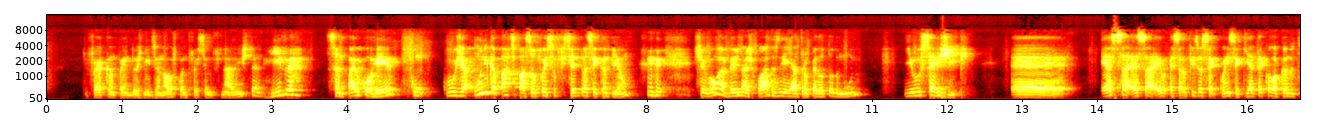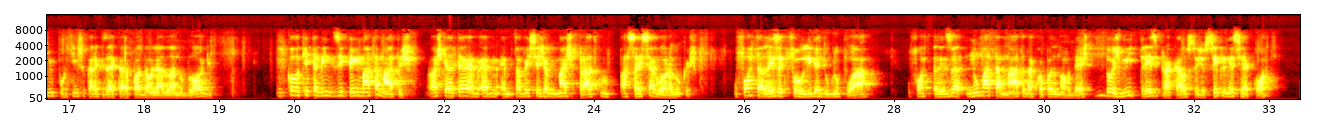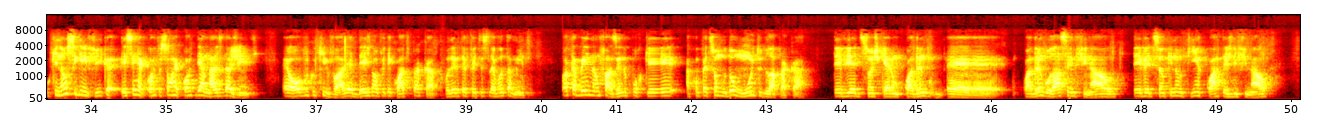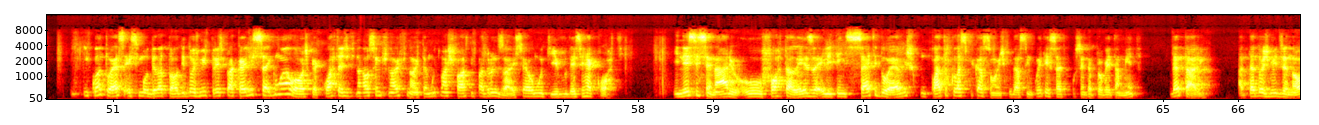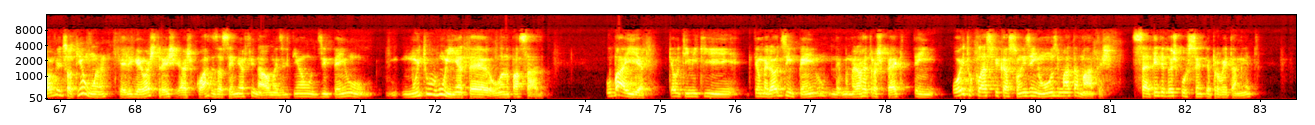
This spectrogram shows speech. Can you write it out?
que foi a campanha de 2019, quando foi semifinalista. River, Sampaio Corrêa, com, cuja única participação foi suficiente para ser campeão. Chegou uma vez nas quartas e atropelou todo mundo. E o Sergipe. É, essa, essa, essa, eu fiz a sequência aqui, até colocando time por time, se o cara quiser, cara pode dar uma olhada lá no blog. E coloquei também desempenho em mata-matas. Eu acho que até é, é, é, talvez seja mais prático passar isso agora, Lucas. O Fortaleza, que foi o líder do grupo A, o Fortaleza no mata-mata da Copa do Nordeste de 2013 para cá, ou seja, sempre nesse recorte. O que não significa, esse recorte é só um recorte de análise da gente. É óbvio que o que vale é desde 94 para cá. Poderia ter feito esse levantamento. Eu acabei não fazendo porque a competição mudou muito de lá para cá. Teve edições que eram quadrangu é, quadrangular semifinal, teve edição que não tinha quartas de final. Enquanto essa, esse modelo atual de 2003 para cá, ele segue uma lógica, quartas de final, semifinal e final. Então é muito mais fácil de padronizar. Esse é o motivo desse recorte. E nesse cenário, o Fortaleza ele tem sete duelos com quatro classificações, que dá 57% de aproveitamento. Detalhe, até 2019 ele só tinha uma, né? Que ele ganhou as três, as quartas, a semi e a final, mas ele tinha um desempenho muito ruim até o ano passado. O Bahia, que é o time que tem o melhor desempenho, né, o melhor retrospecto, tem oito classificações em 11 mata-matas, 72% de aproveitamento.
